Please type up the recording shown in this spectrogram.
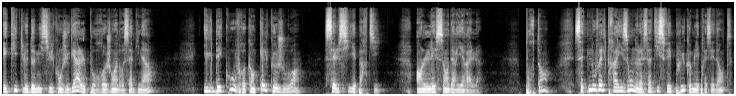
et quitte le domicile conjugal pour rejoindre Sabina, il découvre qu'en quelques jours, celle-ci est partie, en le laissant derrière elle. Pourtant, cette nouvelle trahison ne la satisfait plus comme les précédentes.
